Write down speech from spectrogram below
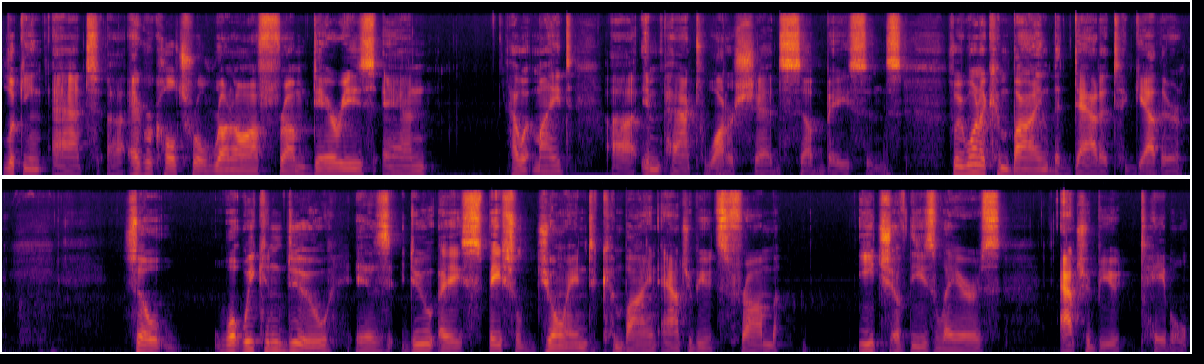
looking at uh, agricultural runoff from dairies and how it might uh, impact watershed subbasins. So we want to combine the data together. So what we can do is do a spatial join to combine attributes from each of these layers attribute table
